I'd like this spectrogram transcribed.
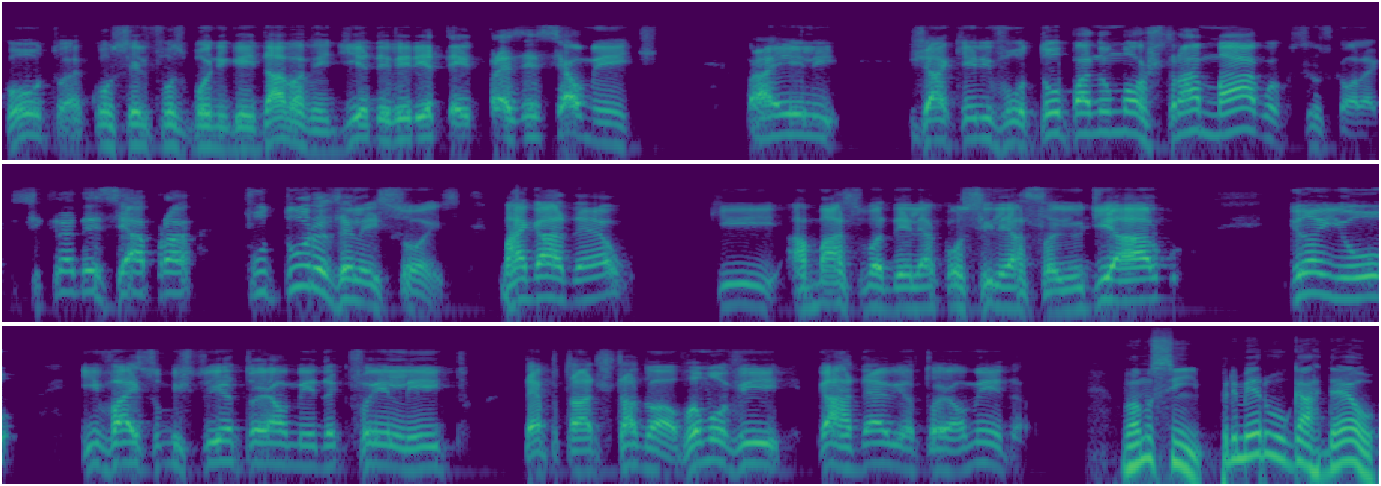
Couto, é, como se ele fosse bom ninguém dava, vendia, deveria ter presencialmente. Para ele, já que ele votou, para não mostrar mágoa com seus colegas, se credenciar para futuras eleições. Mas Gardel, que a máxima dele é a conciliação e o diálogo, ganhou e vai substituir Antônio Almeida, que foi eleito deputado estadual. Vamos ouvir Gardel e Antônio Almeida? Vamos sim. Primeiro o Gardel,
